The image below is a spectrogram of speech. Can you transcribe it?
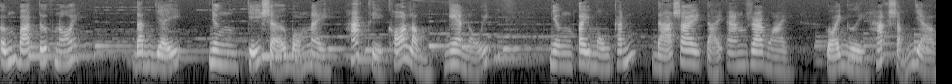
Ứng bá tước nói, đành vậy nhưng chỉ sợ bọn này hát thì khó lòng nghe nổi Nhưng Tây Môn Khánh đã sai Đại An ra ngoài Gọi người hát sẩm vào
